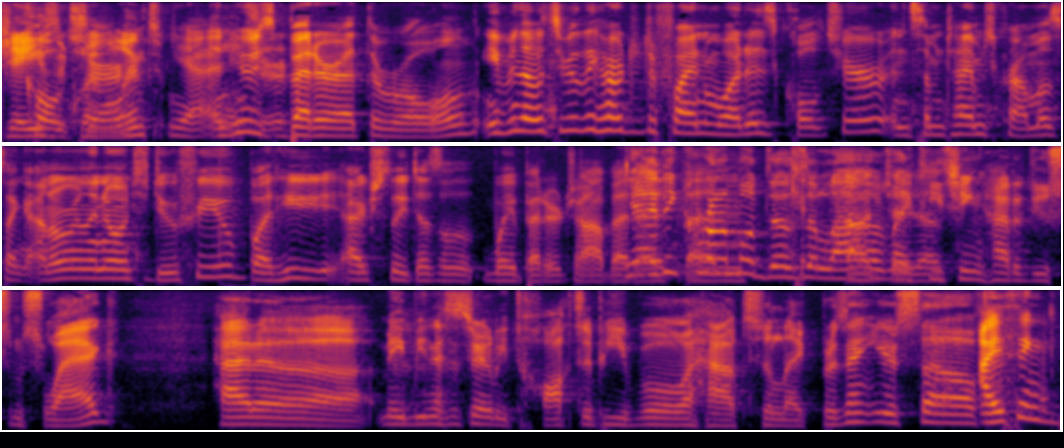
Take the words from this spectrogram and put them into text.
Jai's culture. equivalent. Yeah, and who's better at the role? Even though it's really hard to define what is culture, and sometimes Karamo's like, I don't really know what to do for you, but he actually does a way better job at it. Yeah, I think Karamo does a lot uh, of like does. teaching how to do some swag, how to maybe necessarily talk to people, how to like present yourself. I think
